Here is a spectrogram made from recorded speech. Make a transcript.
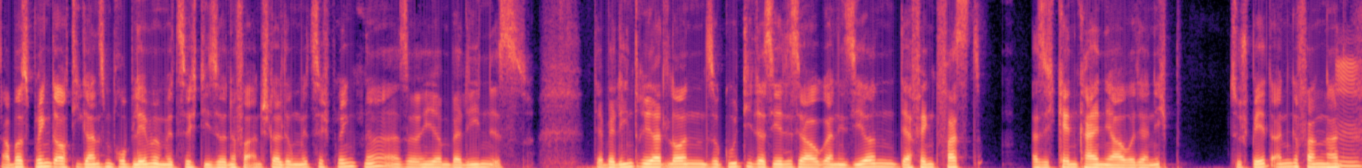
Aber es bringt auch die ganzen Probleme mit sich, die so eine Veranstaltung mit sich bringt. Ne? Also hier in Berlin ist der Berlin-Triathlon, so gut die das jedes Jahr organisieren, der fängt fast, also ich kenne kein Jahr, wo der nicht zu spät angefangen hat, Mhm.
